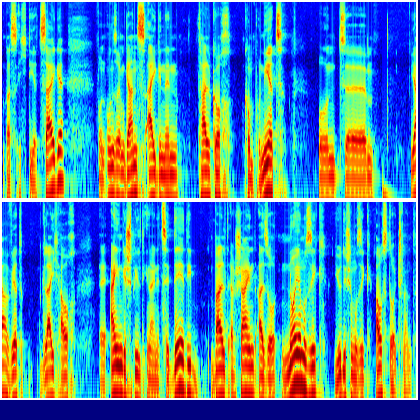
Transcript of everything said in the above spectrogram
was ich dir zeige, von unserem ganz eigenen Talkoch komponiert und äh, ja, wird gleich auch äh, eingespielt in eine CD, die bald erscheint. Also neue Musik, jüdische Musik aus Deutschland.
